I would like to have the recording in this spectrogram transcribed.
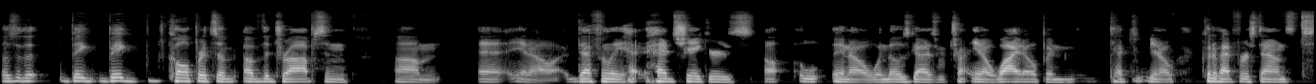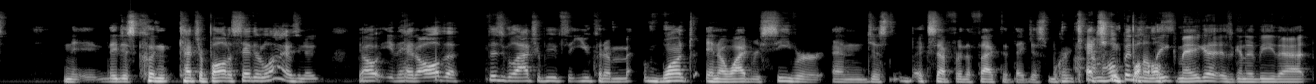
Those are the big big culprits of of the drops, and um, uh, you know, definitely he- head shakers. Uh, you know, when those guys were trying, you know, wide open, catch, you know, could have had first downs. They just couldn't catch a ball to save their lives. You know, you know, they had all the physical attributes that you could im- want in a wide receiver, and just except for the fact that they just weren't catching. I'm hoping balls. Malick Meiga is going to be that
